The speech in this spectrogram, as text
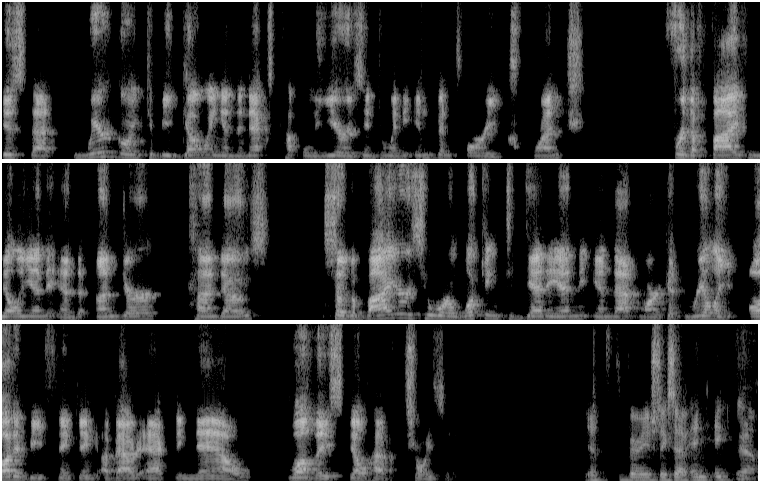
is that we're going to be going in the next couple of years into an inventory crunch for the 5 million and under condos. So the buyers who are looking to get in in that market really ought to be thinking about acting now while they still have choices. Yeah, it's very interesting stuff. And it- Yeah.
